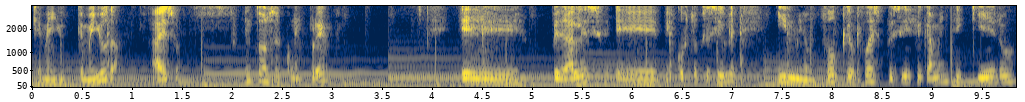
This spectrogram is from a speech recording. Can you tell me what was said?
que, me, que me, ayuda a eso. Entonces compré eh, pedales de costo accesible y mi enfoque fue específicamente quiero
